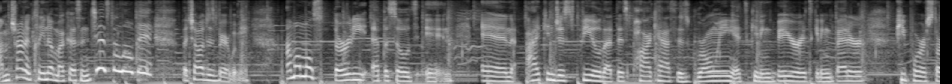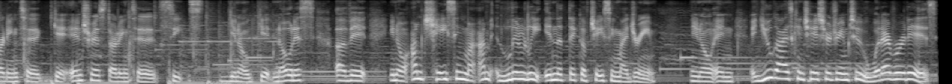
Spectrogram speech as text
I'm trying to clean up my cussing just a little bit, but y'all just bear with me. I'm almost 30 episodes in, and I can just feel that this podcast is growing. It's getting bigger, it's getting better. People are starting to get interest, starting to see, you know, get notice of it. You know, I'm chasing my, I'm literally in the thick of chasing my dream you know and and you guys can chase your dream too whatever it is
